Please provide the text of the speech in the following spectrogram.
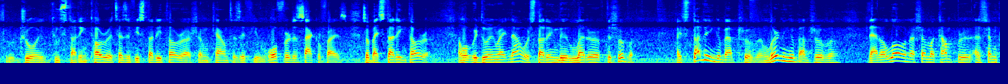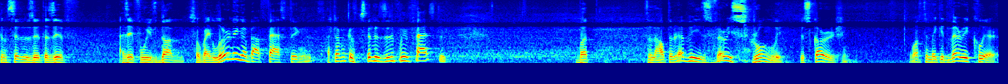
Through joy, through studying Torah. It says if you study Torah, Hashem counts as if you've offered a sacrifice. So by studying Torah, and what we're doing right now, we're studying the letter of Teshuvah. By studying about Teshuvah and learning about Teshuvah, that alone Hashem, Hashem considers it as if as if we've done. So by learning about fasting, Hashem considers it as if we've fasted. But so the Alter Rebbe is very strongly discouraging. He wants to make it very clear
